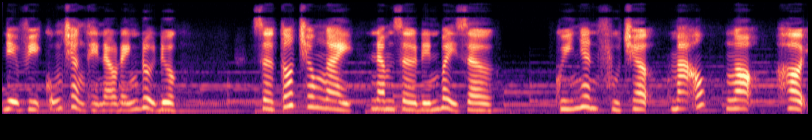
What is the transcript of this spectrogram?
địa vị cũng chẳng thể nào đánh đổi được. Giờ tốt trong ngày, 5 giờ đến 7 giờ. Quý nhân phù trợ, Mão, Ngọ, Hợi.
